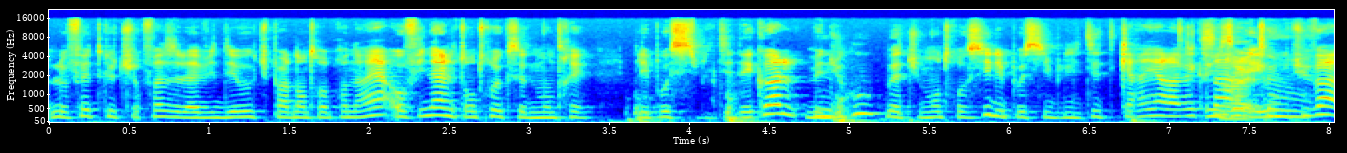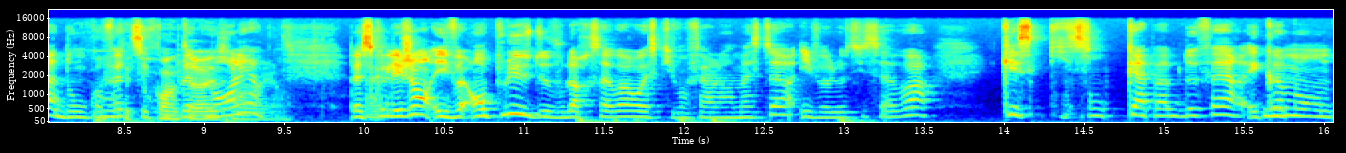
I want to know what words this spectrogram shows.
Le fait que tu refasses de la vidéo, que tu parles d'entrepreneuriat. Au final, ton truc, c'est de montrer les possibilités d'école, mais Mm. du coup, bah, tu montres aussi les possibilités de carrière avec ça Exactement. et où tu vas. Donc en Ouais. fait, c'est complètement en lien. ouais. Parce que les gens, ils veulent, en plus de vouloir savoir où est-ce qu'ils vont faire leur master, ils veulent aussi savoir qu'est-ce qu'ils sont capables de faire. Et Mm. comme on,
